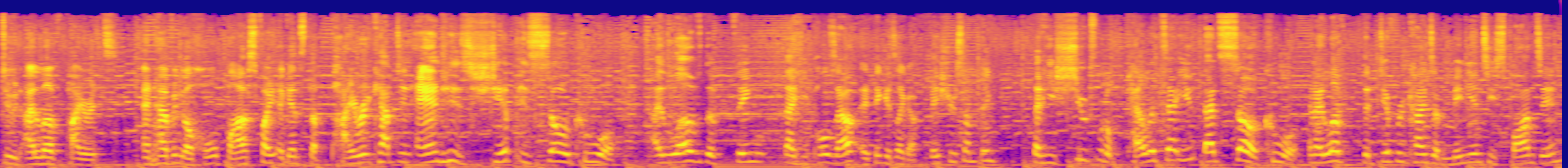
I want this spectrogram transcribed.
Dude, I love pirates. And having a whole boss fight against the pirate captain and his ship is so cool. I love the thing that he pulls out. I think it's like a fish or something that he shoots little pellets at you. That's so cool. And I love the different kinds of minions he spawns in.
